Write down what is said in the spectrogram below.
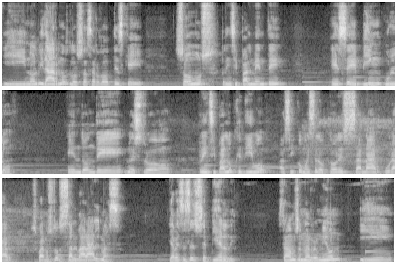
y no olvidarnos los sacerdotes que somos principalmente ese vínculo en donde nuestro principal objetivo, así como este doctor es sanar, curar, pues para nosotros salvar almas. Y a veces eso se pierde. Estábamos en una reunión y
